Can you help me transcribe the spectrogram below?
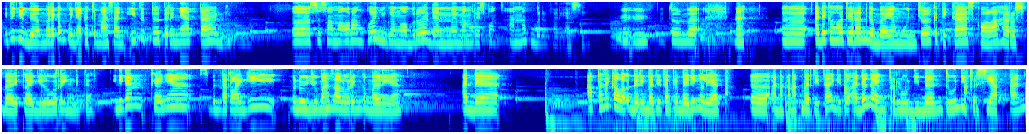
Itu juga mereka punya kecemasan itu tuh ternyata gitu. Eh, sesama orang tua juga ngobrol dan memang respons anak bervariasi. Mm-mm, betul mbak. Nah, eh, ada kekhawatiran gak mbak yang muncul ketika sekolah harus balik lagi luring gitu? Ini kan kayaknya sebentar lagi menuju masa luring kembali ya. Ada apa sih kalau dari mbak Tita pribadi ngelihat eh, anak-anak mbak Tita gitu, ada nggak yang perlu dibantu, dipersiapkan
